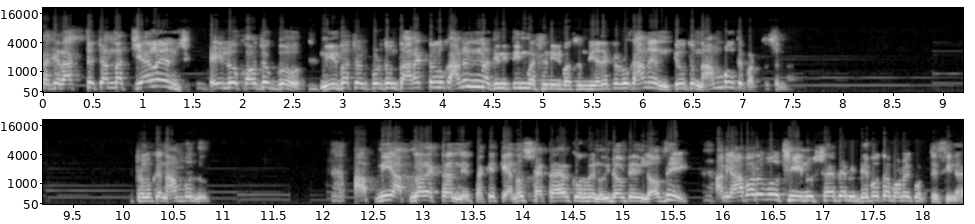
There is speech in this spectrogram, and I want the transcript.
তাকে রাখতে চান না চ্যালেঞ্জ এই লোক অযোগ্য। নির্বাচন পর্যন্ত আরেকটা লোক আনেন না, যিনি তিন মাসে নির্বাচন দিয়ে একটা লোক আনেন। কেউ তো নাম বলতে পারতেছেন না। একটা লোকের নাম বলুক আপনি, আপনার একটা নেতাকে কেন স্যাটায়ার করবেন উইদাউট এনি লজিক আমি আবারও বলছি, ইনুস সাহেব আমি দেবতা মনে করতেছি না।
